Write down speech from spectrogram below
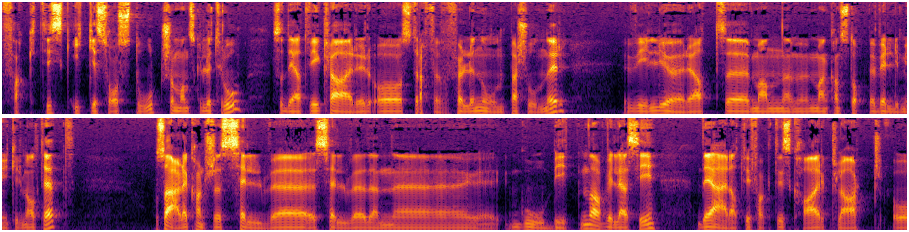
faktisk ikke så stort som man skulle tro. Så det at vi klarer å straffeforfølge noen personer, vil gjøre at eh, man, man, kan stoppe veldig mye kriminalitet. Og så er det kanskje selve, selve den uh, godbiten, da, vil jeg si. Det er at vi faktisk har klart å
